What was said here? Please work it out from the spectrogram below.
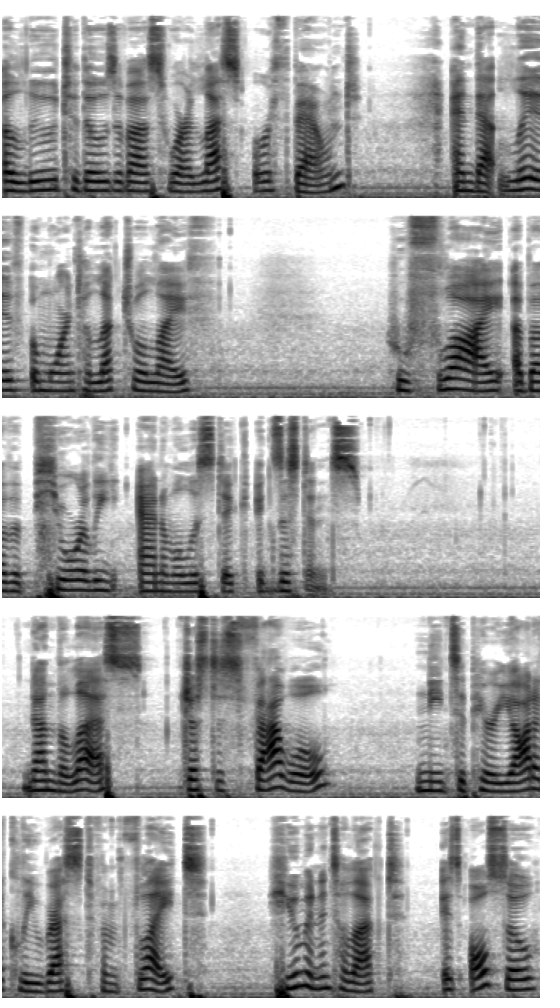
allude to those of us who are less earthbound and that live a more intellectual life who fly above a purely animalistic existence. Nonetheless, just as fowl need to periodically rest from flight, human intellect is also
